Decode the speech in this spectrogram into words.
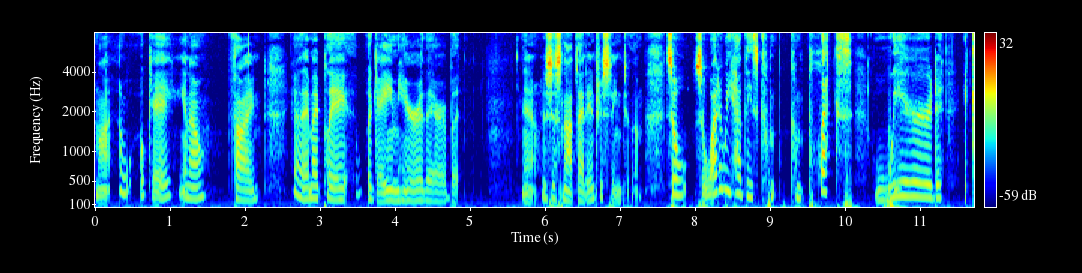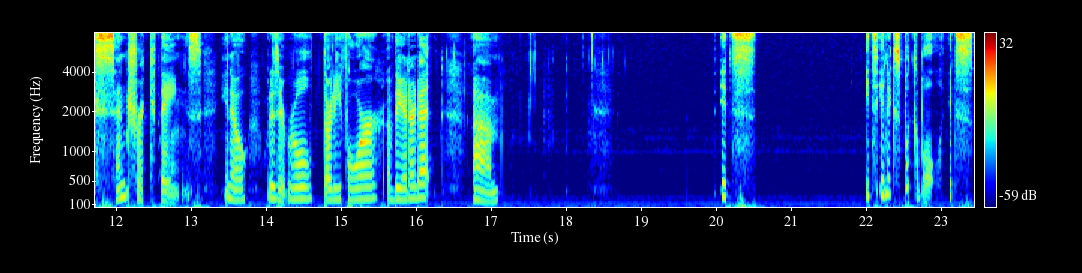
not oh, okay, you know, fine. You know, they might play a game here or there, but you know, it's just not that interesting to them. So, so why do we have these com- complex, weird, eccentric things? You know, what is it? Rule thirty-four of the internet. Um, it's it's inexplicable. It's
